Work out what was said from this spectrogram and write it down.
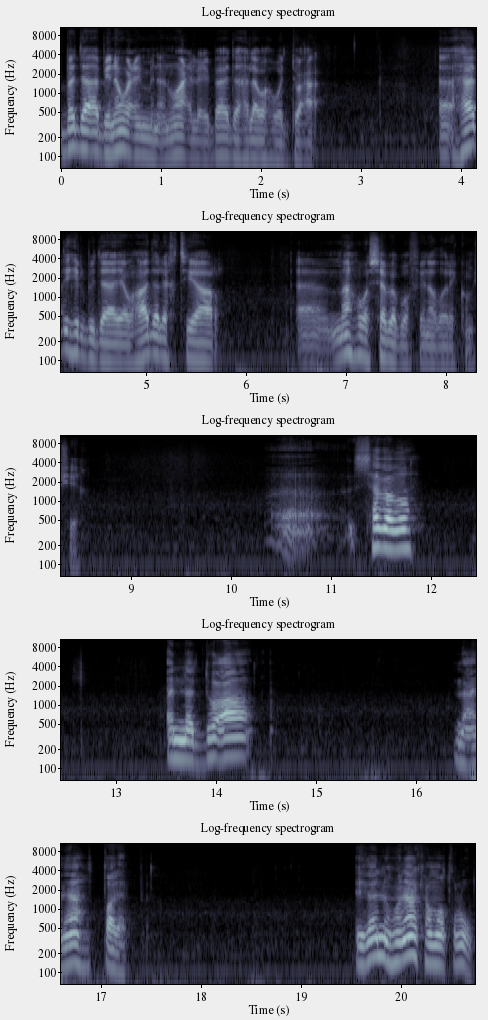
بدأ بنوع من أنواع العبادة ألا وهو الدعاء. أه، هذه البداية وهذا الاختيار ما هو سببه في نظركم شيخ؟ سببه أن الدعاء معناه الطلب. إذا هناك مطلوب.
